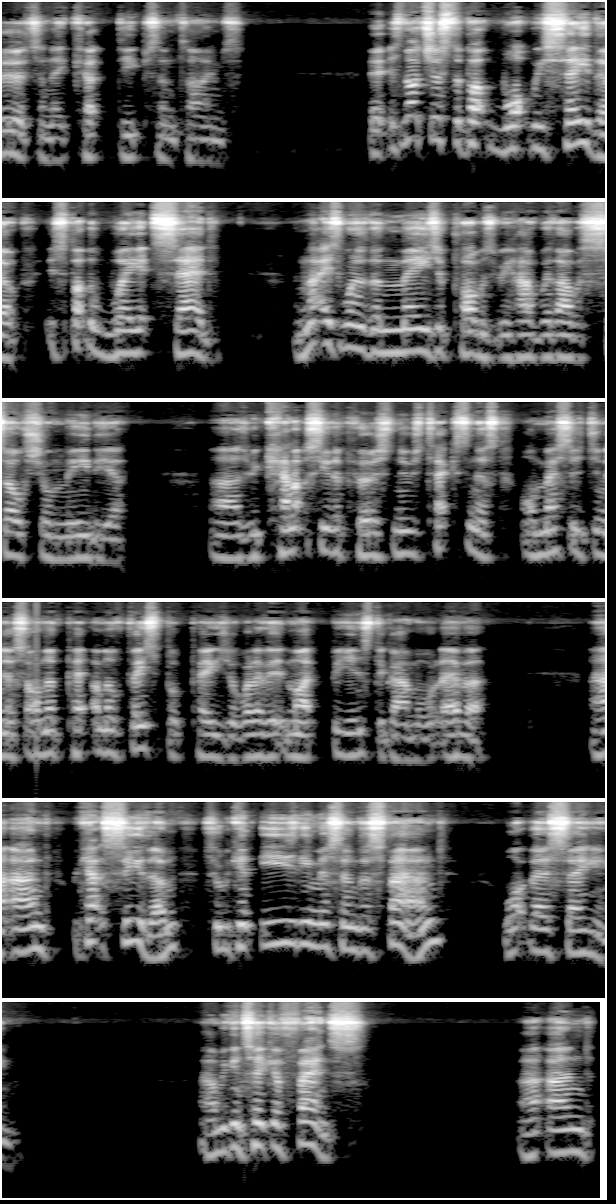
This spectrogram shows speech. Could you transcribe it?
hurt and they cut deep sometimes. It's not just about what we say, though, it's about the way it's said. And that is one of the major problems we have with our social media uh, as we cannot see the person who's texting us or messaging us on a on a Facebook page or whatever it might be, Instagram or whatever, uh, and we can't see them, so we can easily misunderstand what they're saying, and we can take offence. Uh, and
